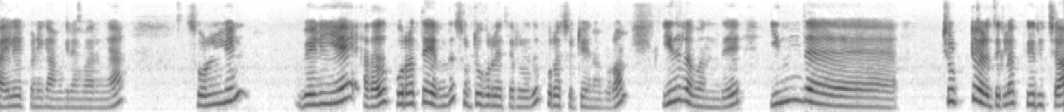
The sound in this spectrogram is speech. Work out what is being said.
ஹைலைட் பண்ணி காமிக்கிறேன் பாருங்க. சொல்லின் வெளியே அதாவது புறத்தே இருந்து சுட்டுப்பொருளை தருவது புற சுட்டு எனப்படும். இதுல வந்து இந்த சுட்டு எழுத்துக்களை பிரிச்சா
